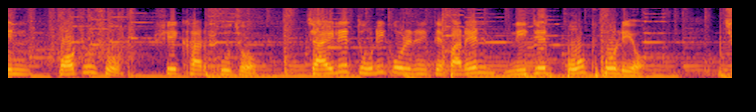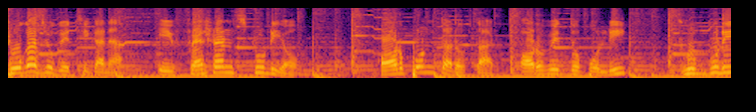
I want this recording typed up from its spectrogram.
in photoshoot শেখার সুযোগ। চাইলে তৈরি করে নিতে পারেন নিজের পোর্টফোলিও। যোগাযোগের ঠিকানা এই ফ্যাশন স্টুডিও। অর্পণ তরফদার অরবিন্দ পল্লী, ধূপগুড়ি,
